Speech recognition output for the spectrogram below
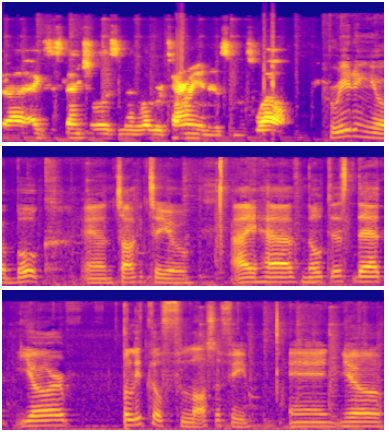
uh, existentialism and libertarianism as well. Reading your book and talking to you, I have noticed that your political philosophy and your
